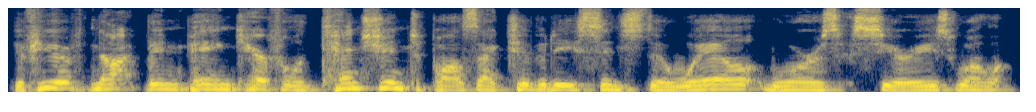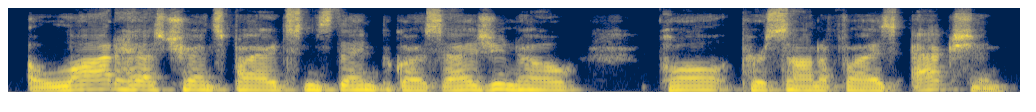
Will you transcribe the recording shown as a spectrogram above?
If you have not been paying careful attention to Paul's activity since the Whale Wars series, well, a lot has transpired since then because, as you know, Paul personifies action.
